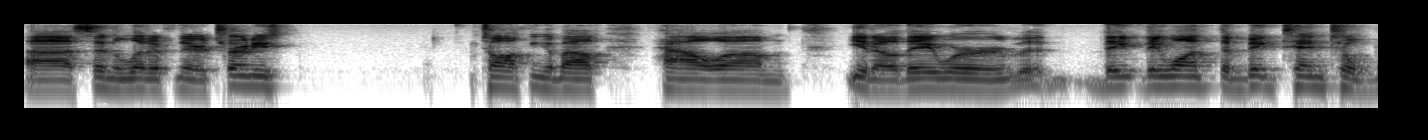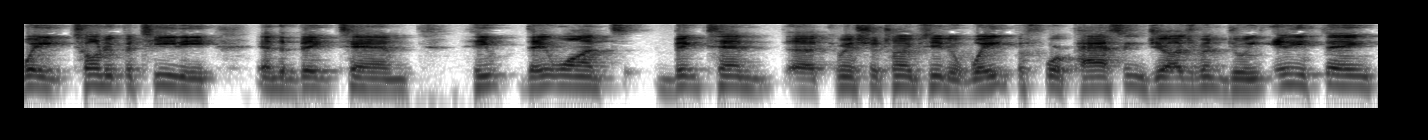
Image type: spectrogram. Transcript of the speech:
uh, sent a letter from their attorneys talking about how um, you know they were they they want the Big Ten to wait. Tony Petitti in the Big Ten, he they want Big Ten uh, Commissioner Tony Petitti to wait before passing judgment, doing anything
